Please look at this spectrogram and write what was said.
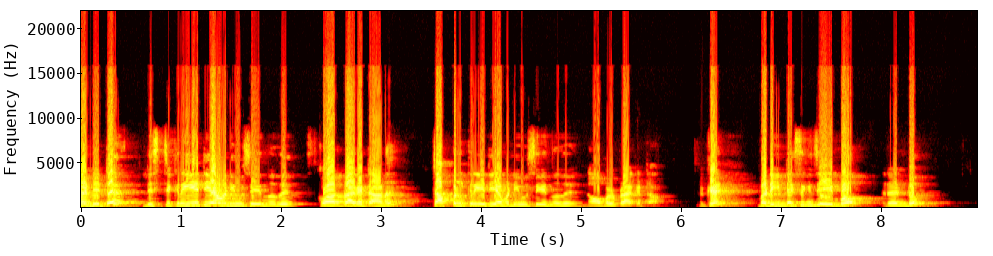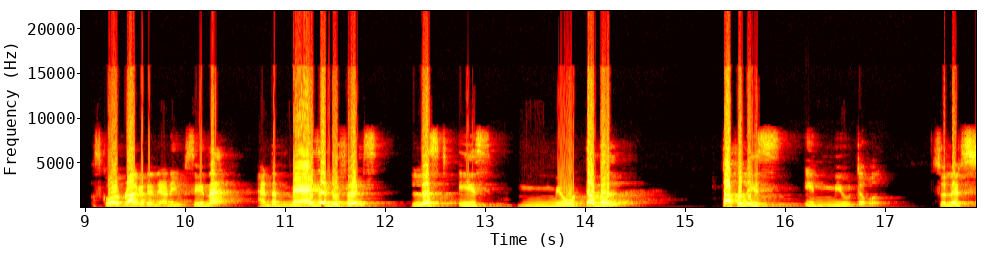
വേണ്ടിയിട്ട് ലിസ്റ്റ് ക്രിയേറ്റ് ചെയ്യാൻ വേണ്ടി യൂസ് ചെയ്യുന്നത് സ്ക്വയർ ബ്രാക്കറ്റ് ആണ് ടപ്പിൾ ക്രിയേറ്റ് ചെയ്യാൻ വേണ്ടി യൂസ് ചെയ്യുന്നത് നോർമൽ ബ്രാക്കറ്റ് ആണ്. ഓക്കെ ബട്ട് ഇൻഡെക്സിങ് ചെയ്യുമ്പോൾ രണ്ടും സ്ക്വയർ ബ്രാക്കറ്റ് തന്നെയാണ് യൂസ് ചെയ്യുന്നത്. And the major difference list is mutable tuple is immutable So let's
